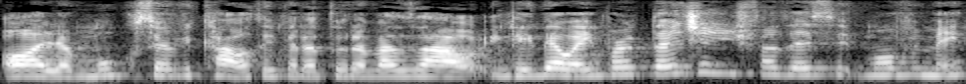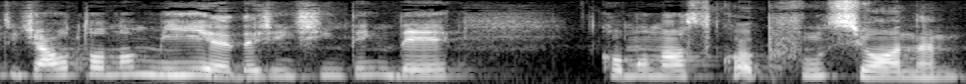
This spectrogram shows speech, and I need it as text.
olha, muco cervical, temperatura basal, entendeu? É importante a gente fazer esse movimento de autonomia, da gente entender como o nosso corpo funciona.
